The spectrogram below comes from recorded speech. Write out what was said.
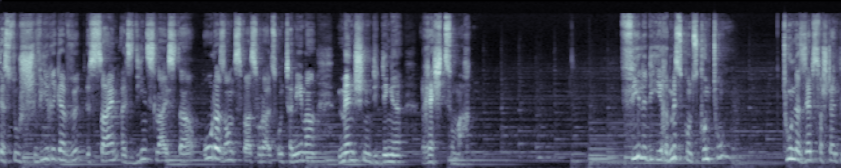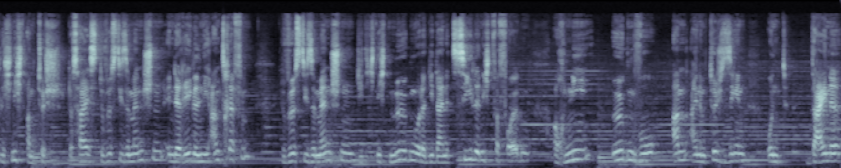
desto schwieriger wird es sein, als Dienstleister oder sonst was oder als Unternehmer Menschen die Dinge recht zu machen. Viele, die ihre Missgunst kundtun, tun das selbstverständlich nicht am Tisch. Das heißt, du wirst diese Menschen in der Regel nie antreffen. Du wirst diese Menschen, die dich nicht mögen oder die deine Ziele nicht verfolgen, auch nie irgendwo an einem Tisch sehen und deine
